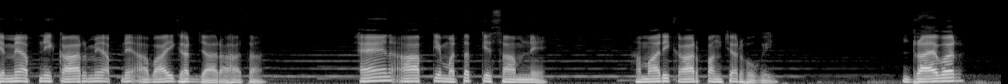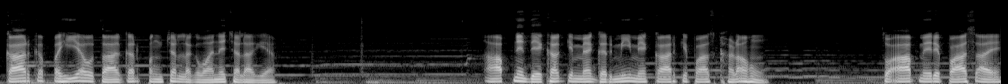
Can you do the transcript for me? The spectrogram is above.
کہ میں اپنی کار میں اپنے آبائی گھر جا رہا تھا۔ عین آپ کے متب کے سامنے ہماری کار پنکچر ہو گئی۔ ڈرائیور کار کا پہیا اتار کر پنکچر لگوانے چلا گیا۔ آپ نے دیکھا کہ میں گرمی میں کار کے پاس کھڑا ہوں۔ تو آپ میرے پاس آئے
